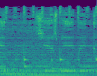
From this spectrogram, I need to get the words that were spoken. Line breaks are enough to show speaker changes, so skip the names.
Excuse me because.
